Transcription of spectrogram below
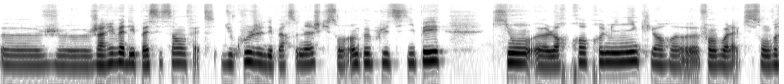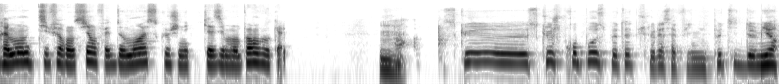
j'arrive à dépasser ça, en fait. Du coup, j'ai des personnages qui sont un peu plus typés, qui ont leur propre mimique, leur, enfin voilà, qui sont vraiment différenciés en fait de moi, ce que je n'ai quasiment pas en vocal. Mmh. Ce que, ce que je propose peut-être, puisque là ça fait une petite demi-heure,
